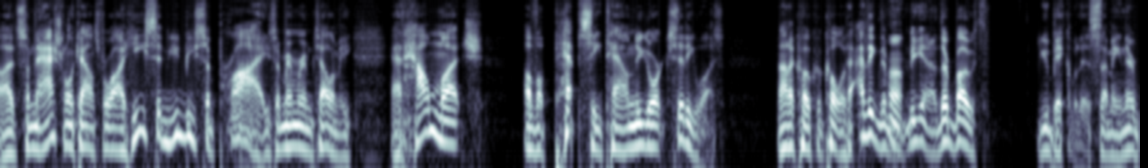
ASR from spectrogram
uh, some national accounts for a while. He said you'd be surprised. I remember him telling me at how much of a Pepsi town New York City was, not a Coca Cola. I think they're you know they're both ubiquitous. I mean, they're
